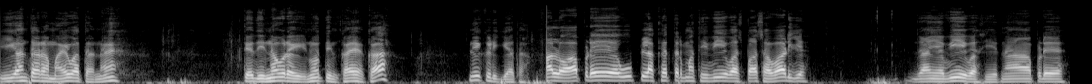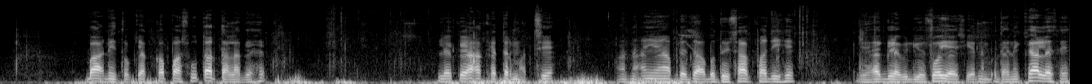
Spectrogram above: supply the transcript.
એ અંધારામાં આવ્યા હતા ને, તે દી નવરાઈ નહોતી ને કાંઈ કા, નીકળી ગયા હતા હાલો, આપણે ઉપલા ખેતરમાંથી વીવાસ પાછા વાળીએ. અહીંયા વીવા છીએ ને આપણે બહારની તો ક્યાંક કપાસ ઉતારતા લાગે છે. એટલે કે આ ખેતરમાં જ છે. અને અહીંયા આપણે તો આ બધું શાકભાજી છે, જે આગલા વીડિયો જોયા છે એને બધાને ખ્યાલ હશે.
